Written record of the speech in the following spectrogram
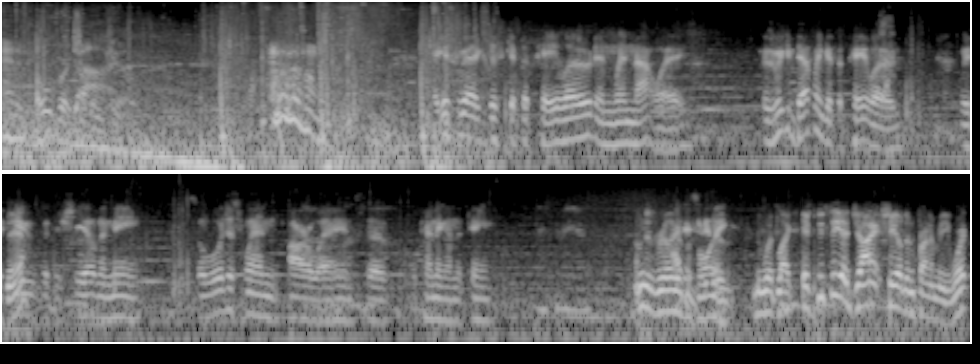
And overtime. I guess we gotta just get the payload and win that way. Because we can definitely get the payload with Yeah. you, with your shield, and me. So we'll just win our way instead of depending on the team. I'm just really I just disappointed with like if you see a giant shield in front of me, which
